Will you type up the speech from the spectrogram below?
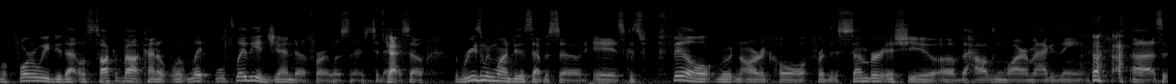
before we do that, let's talk about kind of let's lay the agenda for our listeners today. Okay. So the reason we want to do this episode is because Phil wrote an article for the December issue of the Housing Wire magazine. uh, so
